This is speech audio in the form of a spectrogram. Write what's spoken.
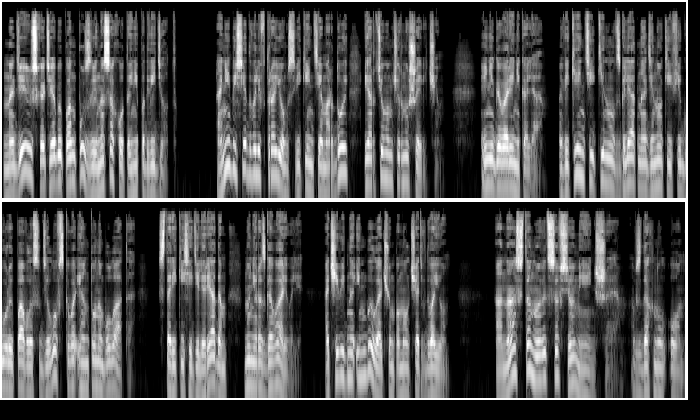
«Надеюсь, хотя бы пан Пузына с охотой не подведет». Они беседовали втроем с Викентием Ордой и Артемом Чернушевичем. «И не говори, Николя». Викентий кинул взгляд на одинокие фигуры Павла Судиловского и Антона Булата. Старики сидели рядом, но не разговаривали. Очевидно, им было о чем помолчать вдвоем. «Она становится все меньше», — вздохнул он.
